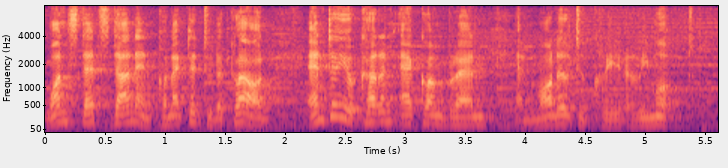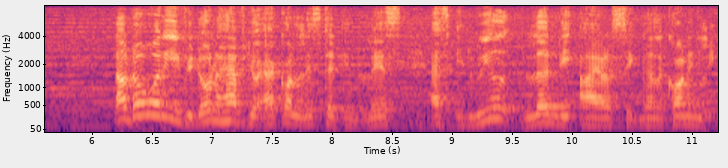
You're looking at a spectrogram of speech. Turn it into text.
Once that's done and connected to the cloud, enter your current aircon brand and model to create a remote. Now don't worry if you don't have your aircon listed in the list as it will learn the IR signal accordingly.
